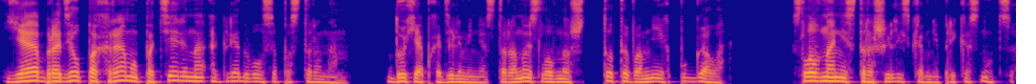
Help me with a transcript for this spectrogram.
Я бродил по храму, потерянно оглядывался по сторонам. Духи обходили меня стороной, словно что-то во мне их пугало. Словно они страшились ко мне прикоснуться,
